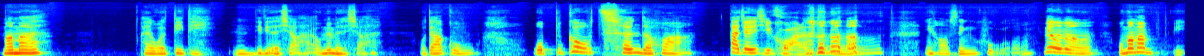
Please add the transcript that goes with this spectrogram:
妈妈还有我弟弟，嗯，弟弟的小孩，我妹妹的小孩，我都要顾。我不够撑的话，大家一起垮了。你好辛苦哦！没有没有没有，我妈妈比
